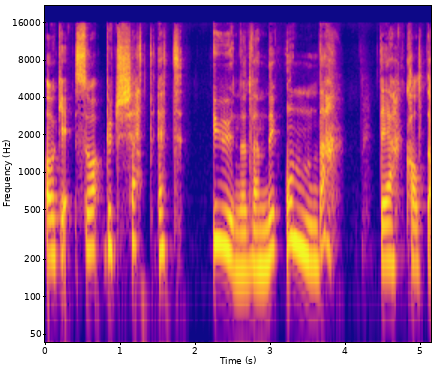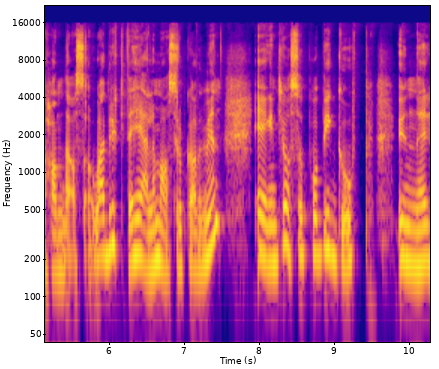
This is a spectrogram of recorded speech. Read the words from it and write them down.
Ok, Så budsjett et unødvendig onde. Det kalte han det, altså. Og jeg brukte hele masteroppgaven min egentlig også på å bygge opp under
